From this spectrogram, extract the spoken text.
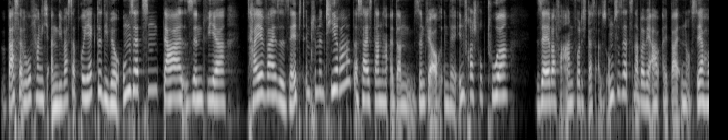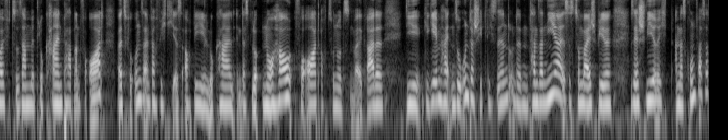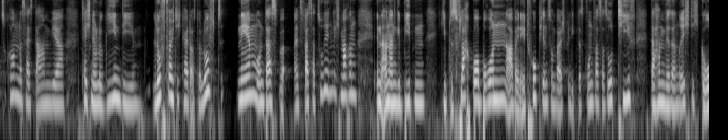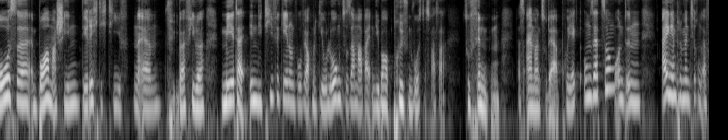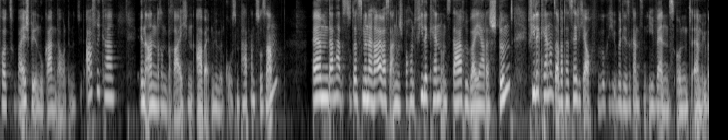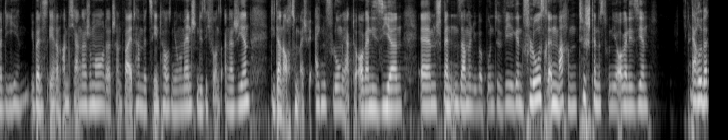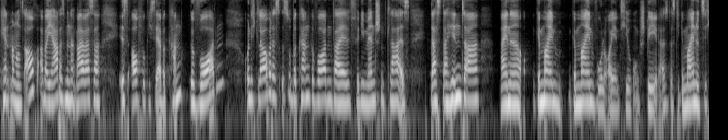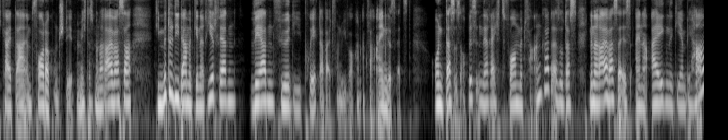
Wasser, wo fange ich an? Die Wasserprojekte, die wir umsetzen, da sind wir teilweise Selbstimplementierer. Das heißt, dann, dann sind wir auch in der Infrastruktur selber verantwortlich, das alles umzusetzen, aber wir arbeiten auch sehr häufig zusammen mit lokalen Partnern vor Ort, weil es für uns einfach wichtig ist, auch die lokal, das Know-how vor Ort auch zu nutzen, weil gerade die Gegebenheiten so unterschiedlich sind. Und in Tansania ist es zum Beispiel sehr schwierig, an das Grundwasser zu kommen. Das heißt, da haben wir Technologien, die Luftfeuchtigkeit aus der Luft nehmen und das als Wasser zugänglich machen. In anderen Gebieten gibt es Flachbohrbrunnen, aber in Äthiopien zum Beispiel liegt das Grundwasser so tief, da haben wir dann richtig große Bohrmaschinen, die richtig tief ähm, über viele Meter in die Tiefe gehen und wo wir auch mit Geologen zusammenarbeiten, die überhaupt prüfen, wo ist das Wasser zu finden. Das einmal zu der Projektumsetzung und in Eigenimplementierung erfolgt zum Beispiel in Uganda und in Südafrika. In anderen Bereichen arbeiten wir mit großen Partnern zusammen. Ähm, dann hattest du das Mineralwasser angesprochen. Viele kennen uns darüber, ja, das stimmt. Viele kennen uns aber tatsächlich auch wirklich über diese ganzen Events und ähm, über die, über das ehrenamtliche Engagement. Deutschlandweit haben wir 10.000 junge Menschen, die sich für uns engagieren, die dann auch zum Beispiel eigene Flohmärkte organisieren, ähm, Spenden sammeln über bunte Wege, Floßrennen machen, Tischtennisturnier organisieren. Darüber kennt man uns auch, aber ja, das Mineralwasser ist auch wirklich sehr bekannt geworden. Und ich glaube, das ist so bekannt geworden, weil für die Menschen klar ist, dass dahinter eine Gemein Gemeinwohlorientierung steht, also dass die Gemeinnützigkeit da im Vordergrund steht, nämlich das Mineralwasser, die Mittel, die damit generiert werden, werden für die Projektarbeit von Vivocon Aqua eingesetzt. Und das ist auch bis in der Rechtsform mit verankert. Also das Mineralwasser ist eine eigene GmbH,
